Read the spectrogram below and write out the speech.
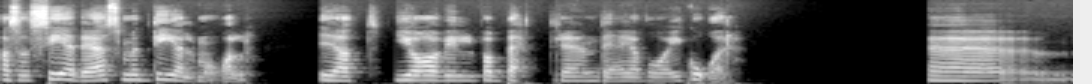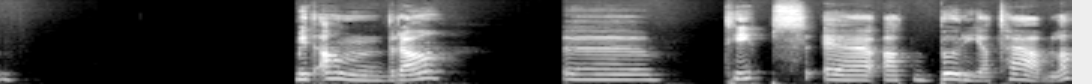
Alltså se det som ett delmål i att jag vill vara bättre än det jag var igår. Eh, mitt andra eh, tips är att börja tävla.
